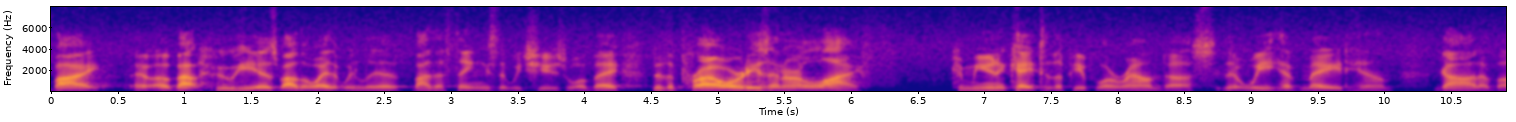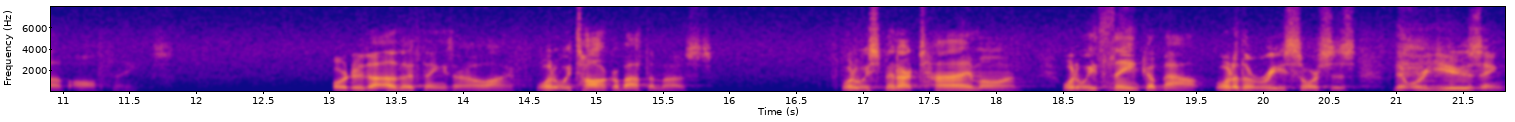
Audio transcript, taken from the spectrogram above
by uh, about who he is by the way that we live, by the things that we choose to obey? Do the priorities in our life communicate to the people around us that we have made him God above all things? Or do the other things in our life? What do we talk about the most? What do we spend our time on? What do we think about? What are the resources that we're using?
